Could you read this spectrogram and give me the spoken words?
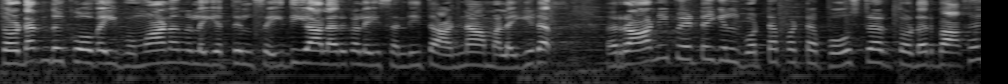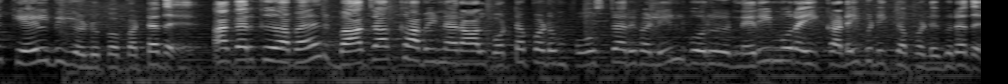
தொடர்ந்து கோவை விமான நிலையத்தில் செய்தியாளர்களை சந்தித்த அண்ணாமலையிடம் ராணிப்பேட்டையில் ஒட்டப்பட்ட போஸ்டர் தொடர்பாக கேள்வி எழுப்பப்பட்டது. அதற்கு அவர் பாஜகவினரால் ஒட்டப்படும் போஸ்டர்களில் ஒரு நெறிமுறை கடைபிடிக்கப்படுகிறது.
